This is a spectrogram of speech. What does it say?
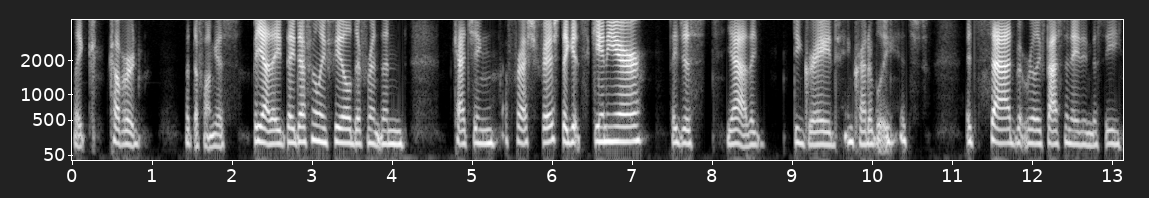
like covered with the fungus. But yeah, they, they definitely feel different than catching a fresh fish. They get skinnier. They just, yeah, they degrade incredibly. It's it's sad but really fascinating to see.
